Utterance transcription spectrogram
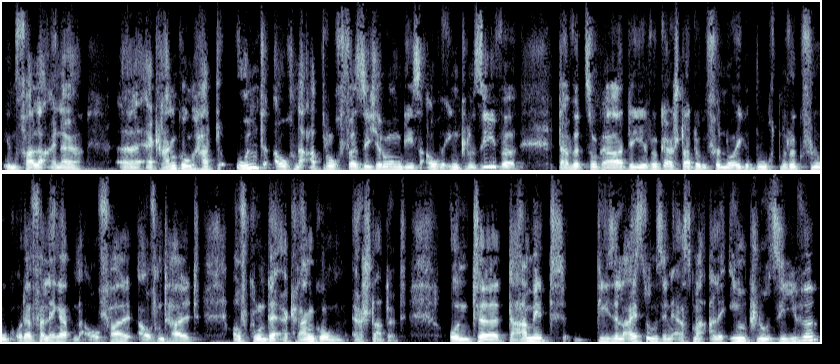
im Falle einer Erkrankung hat und auch eine Abbruchversicherung, die ist auch inklusive. Da wird sogar die Rückerstattung für neu gebuchten Rückflug oder verlängerten Aufhalt, Aufenthalt aufgrund der Erkrankung erstattet. Und äh, damit, diese Leistungen sind erstmal alle inklusive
